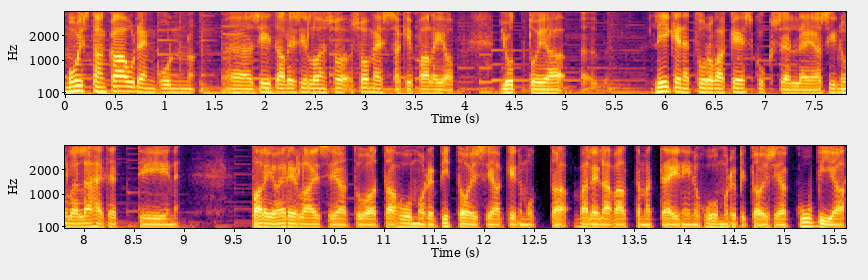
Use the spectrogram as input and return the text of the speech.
Muistan kauden, kun siitä oli silloin so- somessakin paljon juttuja liikenneturvakeskukselle ja sinulle lähetettiin paljon erilaisia tuota, huumoripitoisiakin, mutta välillä välttämättä ei niin huumoripitoisia kuvia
